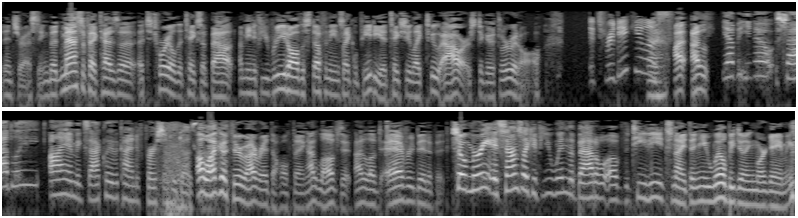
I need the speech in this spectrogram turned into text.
interesting. But Mass Effect has a, a tutorial that takes about. I mean, if you read all the stuff in the encyclopedia, it takes you like two hours to go through it all. It's ridiculous. I, I, Yeah, but you know, sadly, I am exactly the kind of person who does. oh. I go through. I read the whole thing. I loved it. I loved every bit of it. So, Marie, it sounds like if you win the battle of the TV tonight, then you will be doing more gaming.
